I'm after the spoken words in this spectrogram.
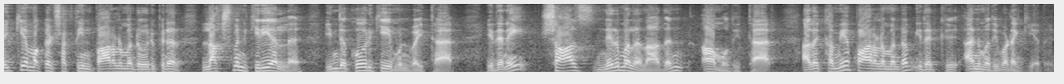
ஐக்கிய மக்கள் சக்தியின் பாராளுமன்ற உறுப்பினர் லக்ஷ்மண் கிரியல்ல இந்த கோரிக்கையை முன்வைத்தார். இதனை சார்ல்ஸ் நிர்மலநாதன் ஆமோதித்தார். அதற்கமைய பாராளுமன்றம் இதற்கு அனுமதி வழங்கியது.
